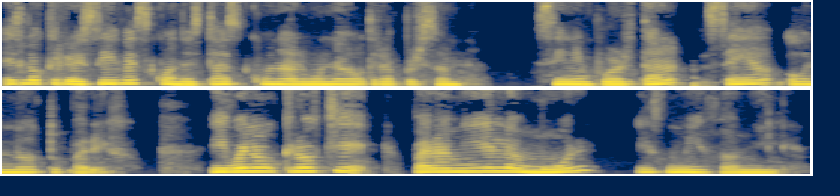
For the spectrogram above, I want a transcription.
es lo que recibes cuando estás con alguna otra persona, sin importar sea o no tu pareja. Y bueno, creo que para mí el amor es mi familia,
